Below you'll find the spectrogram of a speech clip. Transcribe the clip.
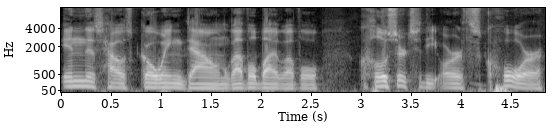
in this house going down level by level, closer to the earth's core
